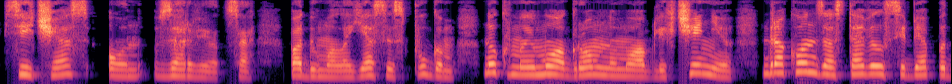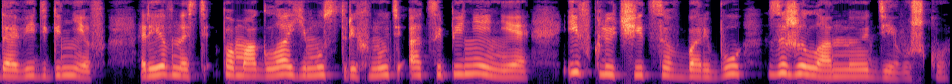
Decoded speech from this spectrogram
сейчас он взорвется», — подумала я с испугом, но к моему огромному облегчению дракон заставил себя подавить гнев, ревность помогла ему стряхнуть оцепенение и включиться в борьбу за желанную девушку.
